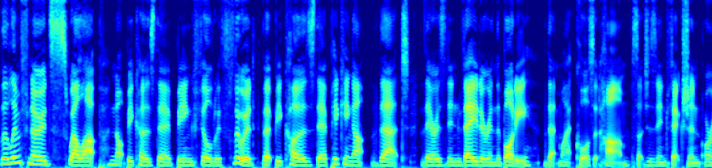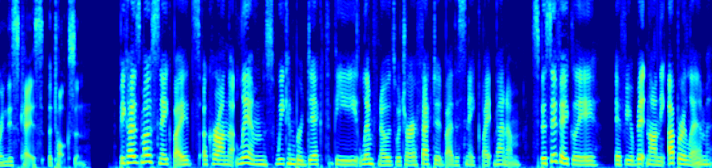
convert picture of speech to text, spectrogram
The lymph nodes swell up not because they're being filled with fluid, but because they're picking up that there is an invader in the body that might cause it harm, such as an infection or, in this case, a toxin. Because most snake bites occur on the limbs, we can predict the lymph nodes which are affected by the snake bite venom. Specifically, if you're bitten on the upper limb,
